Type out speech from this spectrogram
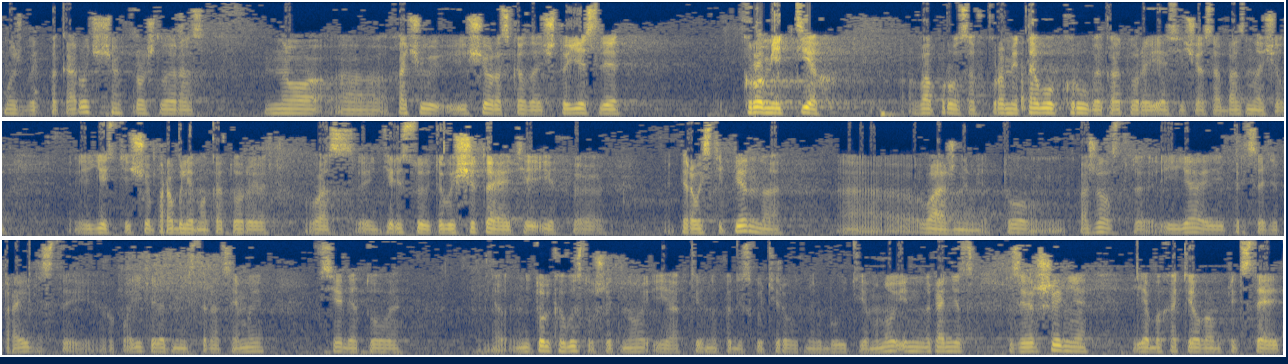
может быть, покороче, чем в прошлый раз. Но э, хочу еще раз сказать, что если кроме тех вопросов, кроме того круга, который я сейчас обозначил, есть еще проблемы, которые вас интересуют, и вы считаете их э, первостепенно важными, то, пожалуйста, и я, и представитель правительства, и руководитель администрации, мы все готовы не только выслушать, но и активно подискутировать на любую тему. Ну и, наконец, в завершение я бы хотел вам представить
